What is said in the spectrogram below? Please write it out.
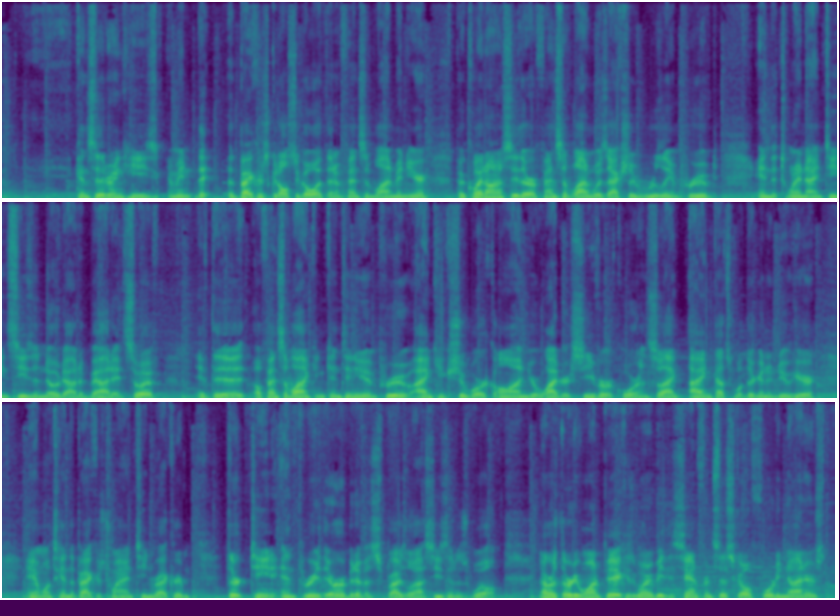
considering he's, I mean, the, the Packers could also go with an offensive lineman here, but quite honestly, their offensive line was actually really improved in the 2019 season, no doubt about it. So if if the offensive line can continue to improve, I think you should work on your wide receiver core. And so I, I think that's what they're going to do here. And once again, the Packers 2019 record 13 and 3. They were a bit of a surprise last season as well. Number 31 pick is going to be the San Francisco 49ers.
